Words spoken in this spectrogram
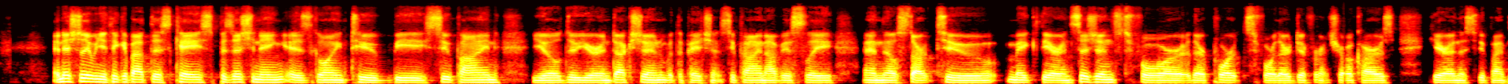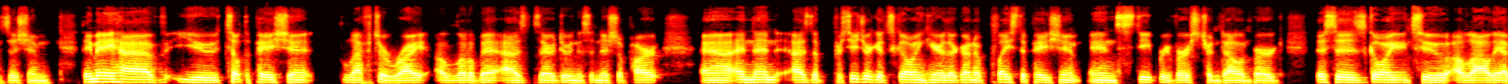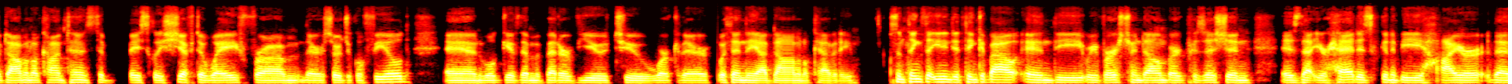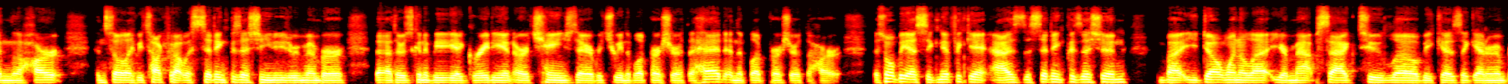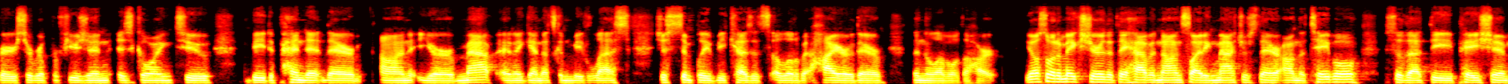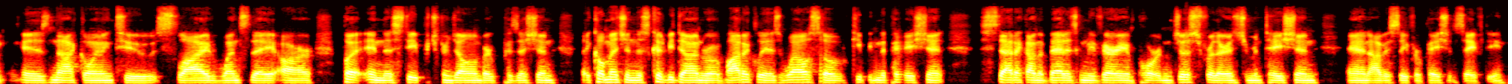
Initially, when you think about this case, positioning is going to be supine. You'll do your induction with the patient supine, obviously, and they'll start to make their incisions for their ports for their different trocars here in the supine position. They may have you tilt the patient left or right a little bit as they're doing this initial part. Uh, and then as the procedure gets going here, they're going to place the patient in steep reverse Trendelenburg. This is going to allow the abdominal contents to basically shift away from their surgical field and will give them a better view to work there within the abdominal cavity some things that you need to think about in the reverse Trendelenburg position is that your head is going to be higher than the heart. And so, like we talked about with sitting position, you need to remember that there's going to be a gradient or a change there between the blood pressure at the head and the blood pressure at the heart. This won't be as significant as the sitting position, but you don't want to let your map sag too low because, again, remember your cerebral perfusion is going to be dependent there on your map. And again, that's going to be less just simply because it's a little bit higher there than the level of the heart. You also want to make sure that they have a non sliding mattress there on the table so that the patient is not going to slide once they are put in the steep Trendelenburg position. Like Cole mentioned, this could be done robotically as well. So keeping the patient static on the bed is going to be very important just for their instrumentation and obviously for patient safety.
